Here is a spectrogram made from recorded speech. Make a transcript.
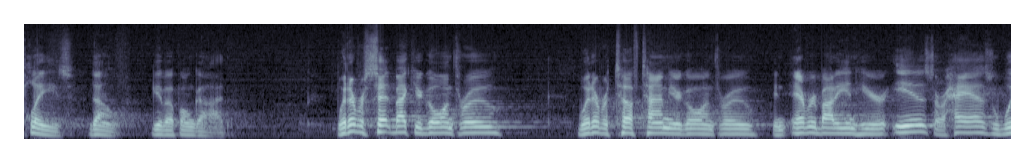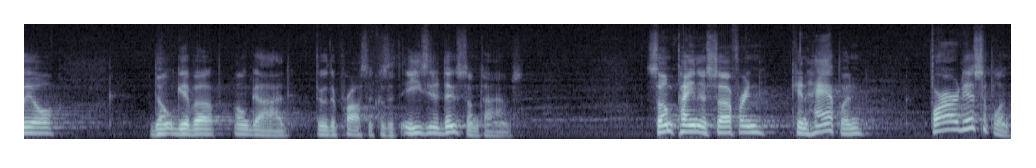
Please don't give up on God. Whatever setback you're going through, whatever tough time you're going through, and everybody in here is or has, will, don't give up on God through the process because it's easy to do sometimes. Some pain and suffering can happen for our discipline.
